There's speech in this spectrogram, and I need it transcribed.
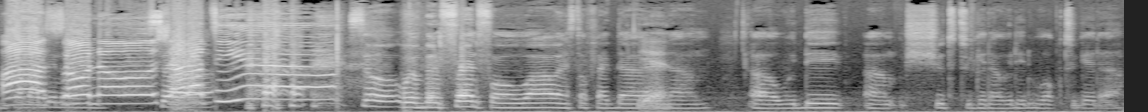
Ah, know so Shout out to you. so we've been friends for a while and stuff like that. Yeah. And um, uh, we did um, shoot together. We did work together.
